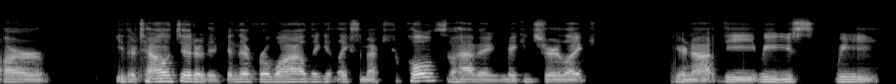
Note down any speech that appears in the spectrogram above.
are either talented or they've been there for a while they get like some extra pull. So having making sure like you're not the we use we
